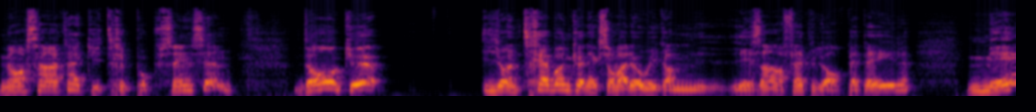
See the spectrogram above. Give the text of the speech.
Mais on s'entend qu'il tripe pas plus sincère. Donc, euh, ils ont une très bonne connexion, by the way, comme les enfants puis leur Pépé, là. Mais,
